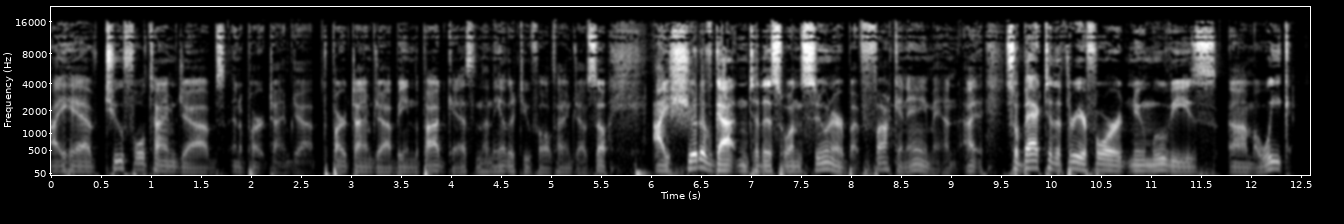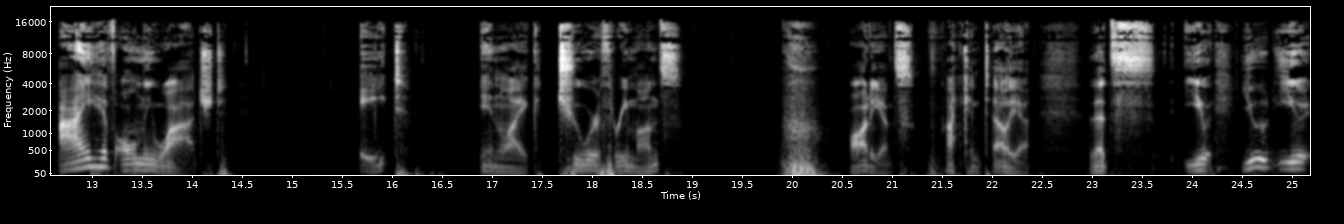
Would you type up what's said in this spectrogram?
I have two full time jobs and a part time job. The part time job being the podcast, and then the other two full time jobs. So I should have gotten to this one sooner, but fucking a man. I, so back to the three or four new movies um, a week. I have only watched eight in like two or three months. Whew, audience, I can tell you, that's you you you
